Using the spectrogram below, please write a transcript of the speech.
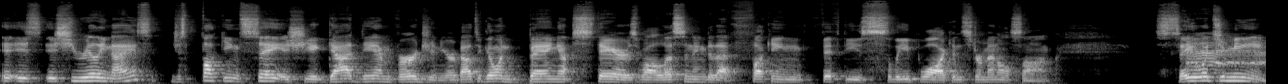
Is is she really nice? Just fucking say, is she a goddamn virgin? You're about to go and bang upstairs while listening to that fucking 50s sleepwalk instrumental song. Say what you mean.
